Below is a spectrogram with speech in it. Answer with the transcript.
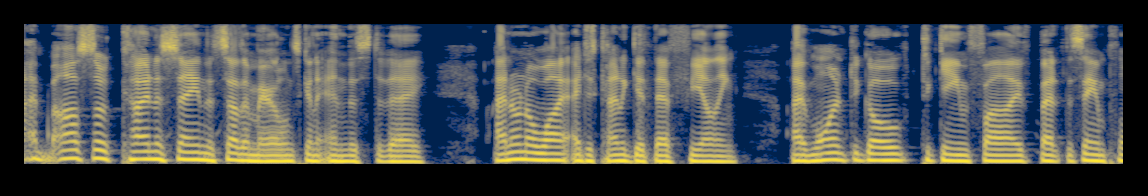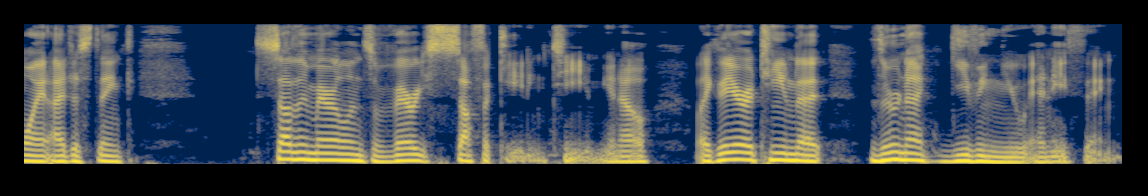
I'm also kind of saying that Southern Maryland's going to end this today. I don't know why. I just kind of get that feeling. I want to go to game five, but at the same point, I just think Southern Maryland's a very suffocating team, you know? Like they are a team that they're not giving you anything.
